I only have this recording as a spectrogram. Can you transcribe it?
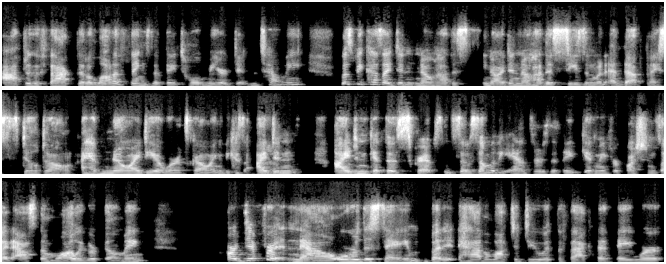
after the fact that a lot of things that they told me or didn't tell me was because i didn't know how this you know i didn't know how this season would end up and i still don't. I have no idea where it's going because i didn't i didn't get those scripts. And so some of the answers that they'd give me for questions i'd ask them while we were filming are different now or the same, but it had a lot to do with the fact that they were,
